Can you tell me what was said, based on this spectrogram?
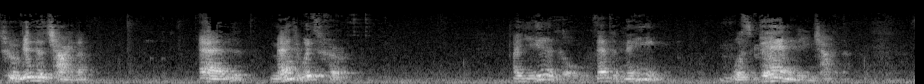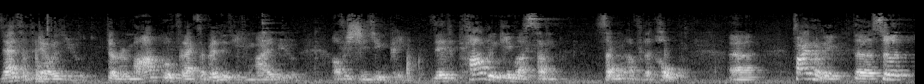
to visit China and met with her. A year ago, that name was banned in China. That tells you the remarkable flexibility, in my view, of Xi Jinping. They probably gave us some, some of the hope. Uh, finally, the third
